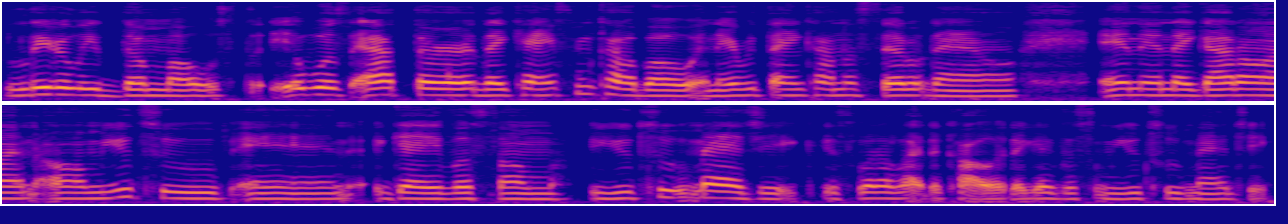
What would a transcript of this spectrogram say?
literally the most. It was after they came from Cabo and everything kind of settled down. And then they got on um, YouTube and gave us some YouTube magic, It's what I like to call it. They gave us some YouTube magic.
